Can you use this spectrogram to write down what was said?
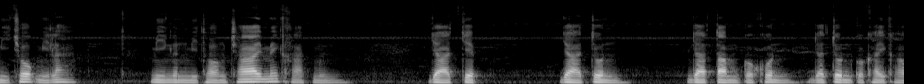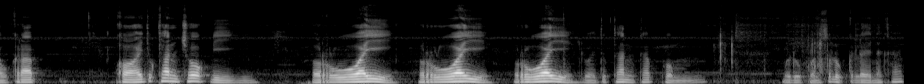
มีโชคมีลาภมีเงินมีทองใช้ไม่ขาดมือ อย่าเจ็บ อย่าจน อย่าต่ำกว่าคน อย่าจนกว่าใครเขาครับ ขอให้ทุกท่านโชคดี รวย รวย รวย รวยทุกท่านครับผม มาดูผลสรุปกันเลยนะครับ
